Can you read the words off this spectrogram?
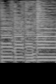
Mm-hmm.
